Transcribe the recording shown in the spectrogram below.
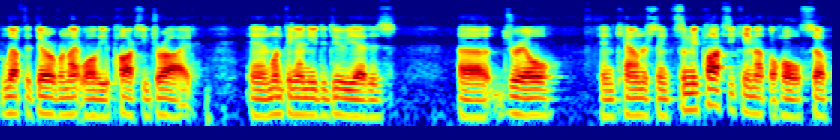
left it there overnight while the epoxy dried. And one thing I need to do yet is uh, drill and countersink. Some epoxy came out the hole, so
